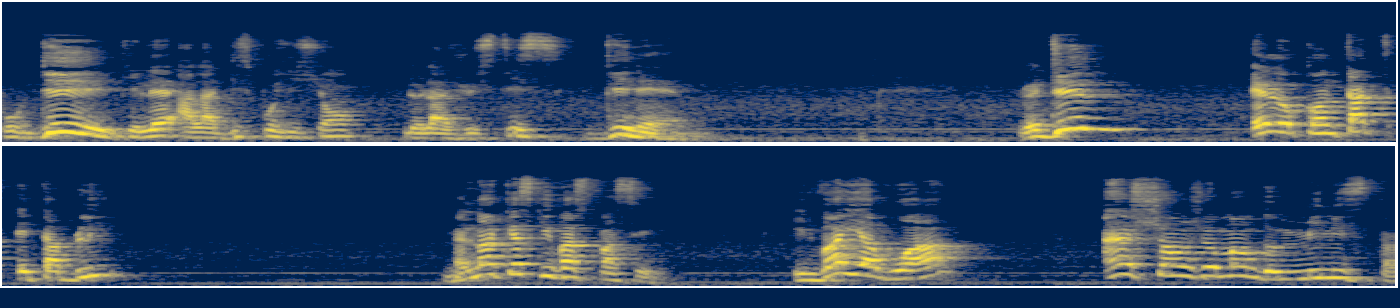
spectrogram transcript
pour dire qu'il est à la disposition de la justice guinéenne. Le deal et le contact établi. Maintenant, qu'est-ce qui va se passer? Il va y avoir un changement de ministre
